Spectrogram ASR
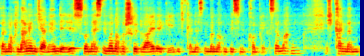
dann noch lange nicht am Ende ist, sondern es immer noch einen Schritt weiter geht. Ich kann das immer noch ein bisschen komplexer machen. Ich kann dann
